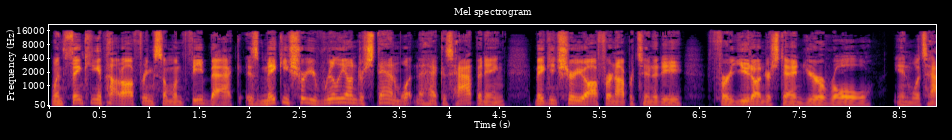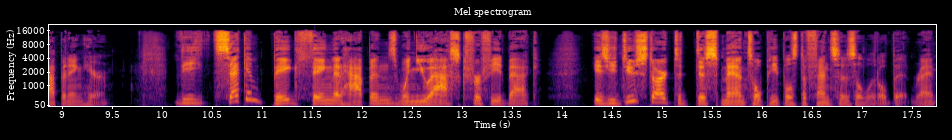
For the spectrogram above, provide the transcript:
when thinking about offering someone feedback is making sure you really understand what in the heck is happening, making sure you offer an opportunity for you to understand your role in what's happening here. The second big thing that happens when you ask for feedback is you do start to dismantle people's defenses a little bit, right?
